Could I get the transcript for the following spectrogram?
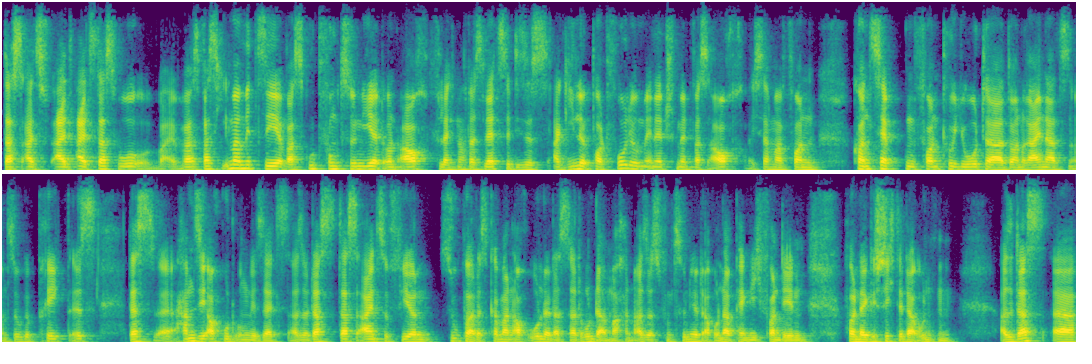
das als, als, als das, wo, was, was ich immer mitsehe, was gut funktioniert und auch vielleicht noch das letzte, dieses agile Portfolio-Management, was auch, ich sag mal, von Konzepten von Toyota, Don Reinhardsen und so geprägt ist, das äh, haben sie auch gut umgesetzt. Also das, das einzuführen, super, das kann man auch ohne das da drunter machen. Also es funktioniert auch unabhängig von den, von der Geschichte da unten. Also das, äh,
